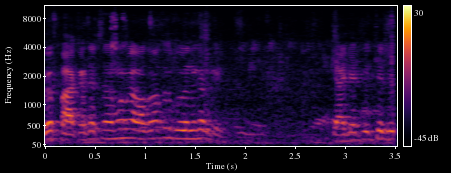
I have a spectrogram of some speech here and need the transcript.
ఇప్పుడే పాక తెచ్చిన అవకాశం గోవింద గారికి క్యాకెట్ ఇచ్చేసి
